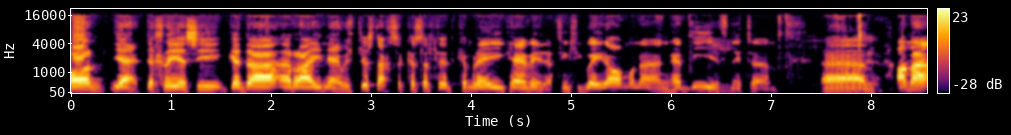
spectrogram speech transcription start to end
ond, ie, yeah, dechreuais i gyda y rai newydd, just achos y cysylltiad Cymreig hefyd, a ti'n lli gweud, o, oh, mae hwnna yng Nghaerdydd, hmm. neu Um, yeah. A mae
